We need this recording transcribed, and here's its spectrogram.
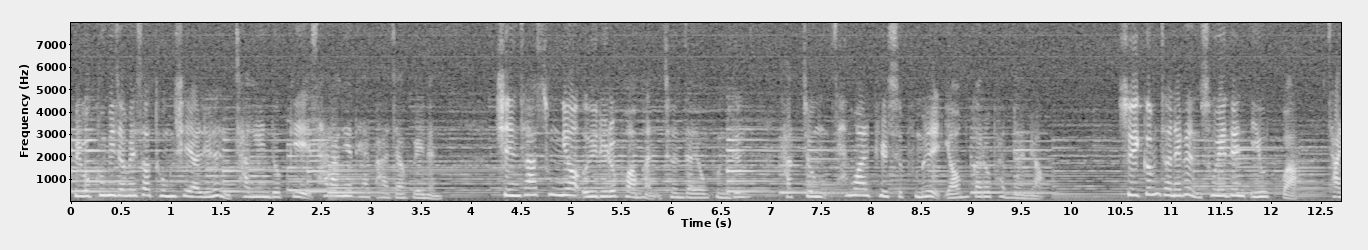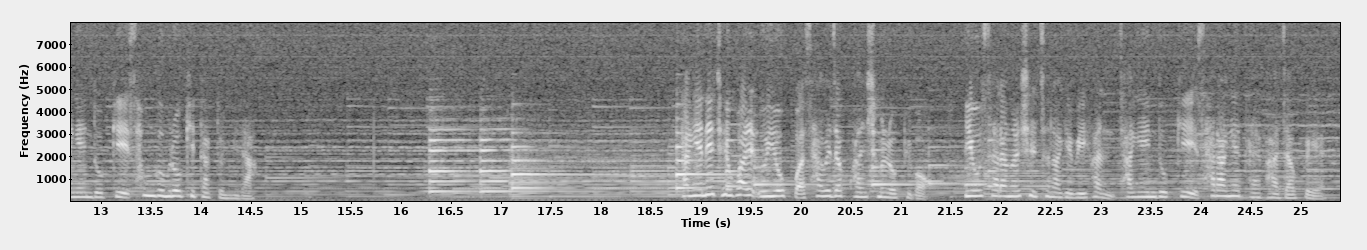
그리고 구미점에서 동시에 열리는 장애인 돕기 사랑의 대바자회에는 신사 숙녀 의류를 포함한 전자용품 등 각종 생활 필수품을 염가로 판매하며 수익금 전액은 소외된 이웃과 장애인 돕기 성금으로 기탁됩니다. 장애인의 재활 의욕과 사회적 관심을 높이고 이웃 사랑을 실천하기 위한 장애인 돕기 사랑의 대바자회에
